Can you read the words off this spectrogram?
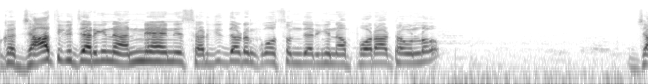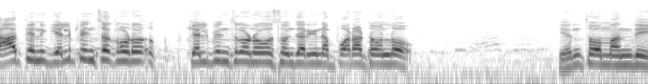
ఒక జాతికి జరిగిన అన్యాయాన్ని సరిదిద్దడం కోసం జరిగిన పోరాటంలో జాతిని గెలిపించకూడదు గెలిపించుకోవడం కోసం జరిగిన పోరాటంలో ఎంతోమంది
